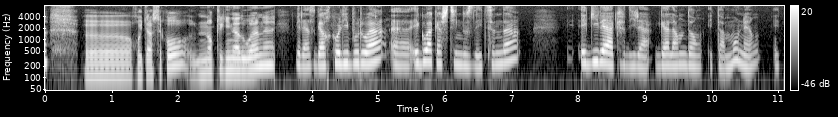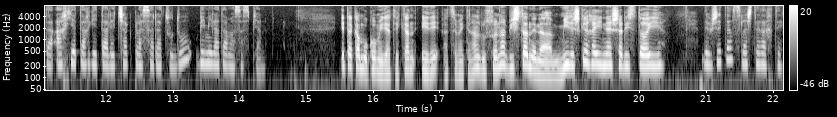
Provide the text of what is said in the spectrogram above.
uh, roitarazeko, nok egina duen? Beraz, gaurko liburua, uh, egoak astinduz deitzen da, Egileak dira Galandon eta Monen eta Arriet Argitaletxak plazaratu du 2008an. Eta kanboko mediatekan ere atzemaiten alduzuena, biztan dena, mire eskerra inez aristoi? Deusetaz, laster arte.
